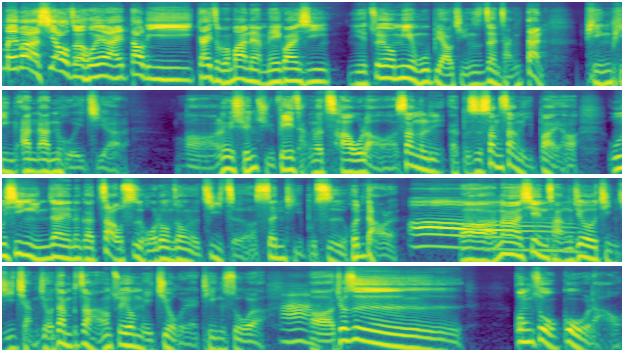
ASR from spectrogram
没办法笑着回来，到底该怎么办呢？没关系，你最后面无表情是正常，但平平安安回家了。啊，那个选举非常的操劳啊！上个礼呃不是上上礼拜哈，吴欣盈在那个造势活动中有记者身体不适昏倒了。哦。啊，那现场就紧急抢救，但不知道好像最后没救回来，听说了。啊，就是工作过劳。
